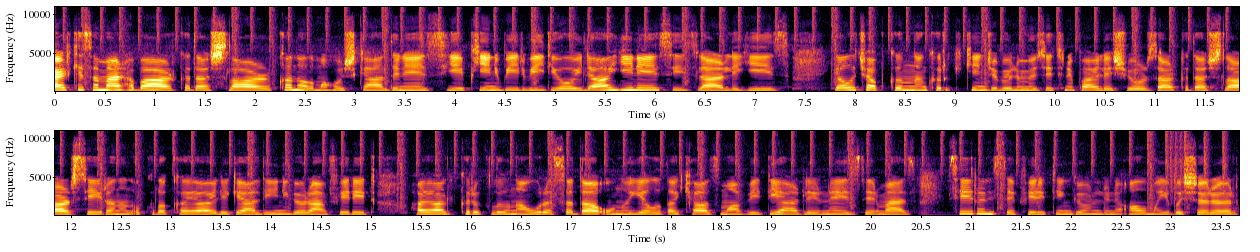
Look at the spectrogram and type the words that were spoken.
Herkese merhaba arkadaşlar. Kanalıma hoş geldiniz. Yepyeni bir videoyla yine sizlerleyiz. Yalı Çapkını'nın 42. bölüm özetini paylaşıyoruz arkadaşlar. Seyran'ın okula Kaya ile geldiğini gören Ferit hayal kırıklığına uğrasa da onu Yalı'da Kazma ve diğerlerini ezdirmez. Seyran ise Ferit'in gönlünü almayı başarır.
